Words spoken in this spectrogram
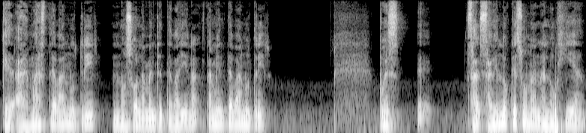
que además te va a nutrir, no solamente te va a llenar, también te va a nutrir. Pues eh, sabiendo que es una analogía,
